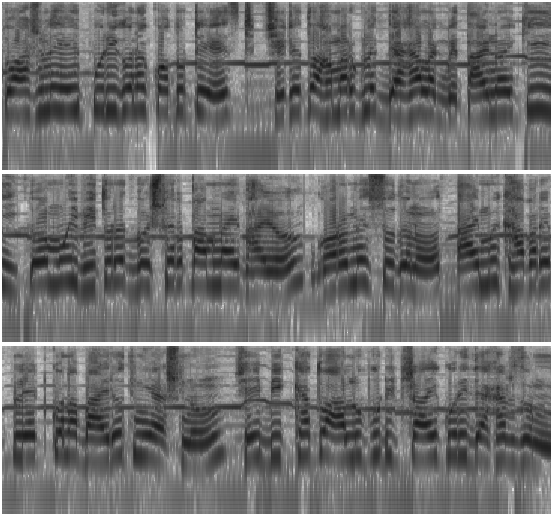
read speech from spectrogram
তো আসলে এই পুরি গোনা কত টেস্ট সেটা তো আমারগুলো দেখা লাগবে, তাই নয় কি? তো মুই ভিতরে বসবার পাম নাই ভাইও। গরমের সুদনত, তাই মুই খাবারের প্লেট কোনা বাইরত নিয়ে আসনু। সেই বিখ্যাত আলু পুরি ট্রাই করি দেখার জন্য।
